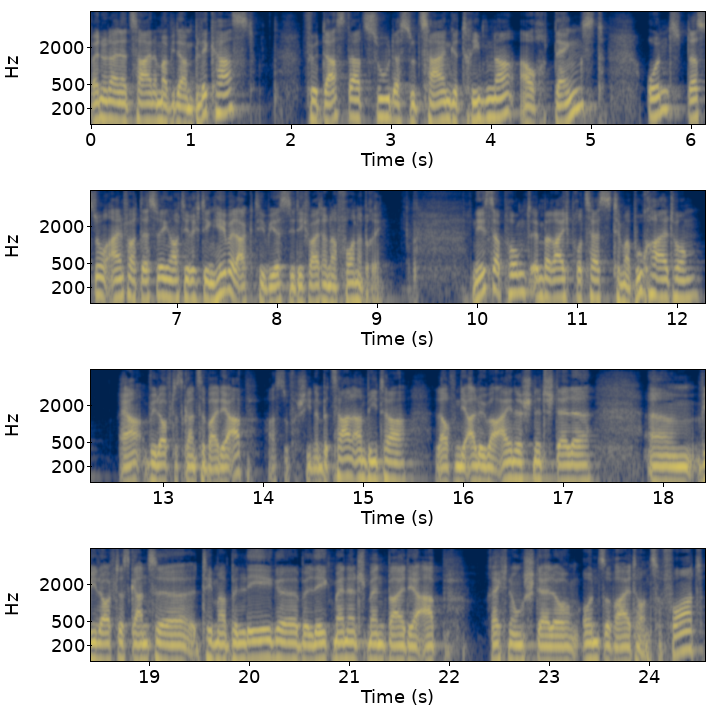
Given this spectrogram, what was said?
wenn du deine Zahlen immer wieder im Blick hast, führt das dazu, dass du zahlengetriebener auch denkst und dass du einfach deswegen auch die richtigen Hebel aktivierst, die dich weiter nach vorne bringen. Nächster Punkt im Bereich Prozess, Thema Buchhaltung. Ja, wie läuft das Ganze bei dir ab? Hast du verschiedene Bezahlanbieter? Laufen die alle über eine Schnittstelle? Ähm, wie läuft das ganze Thema Belege, Belegmanagement bei dir ab? Rechnungsstellung und so weiter und so fort.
